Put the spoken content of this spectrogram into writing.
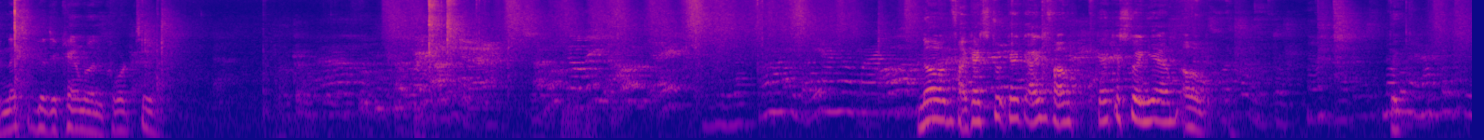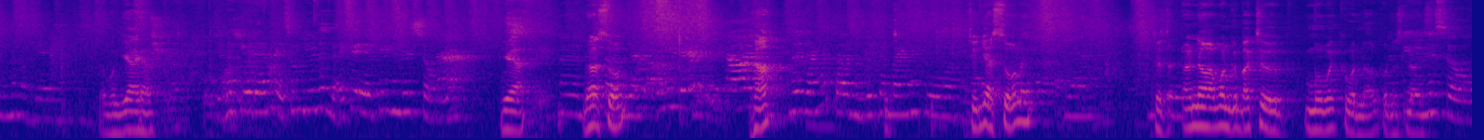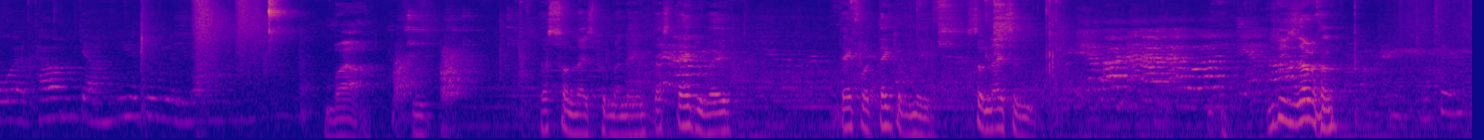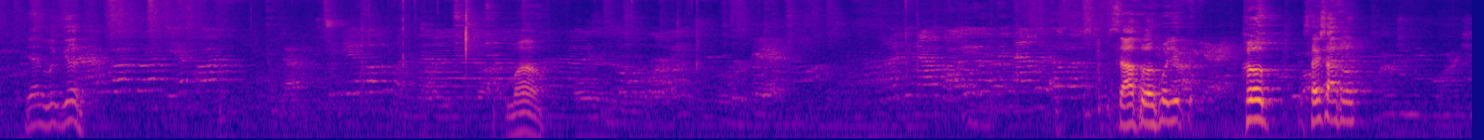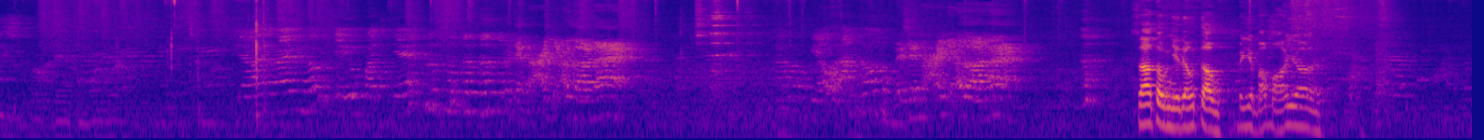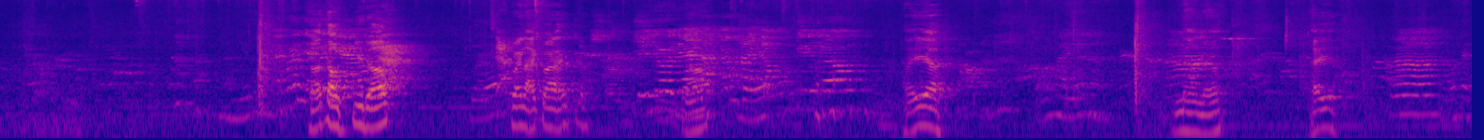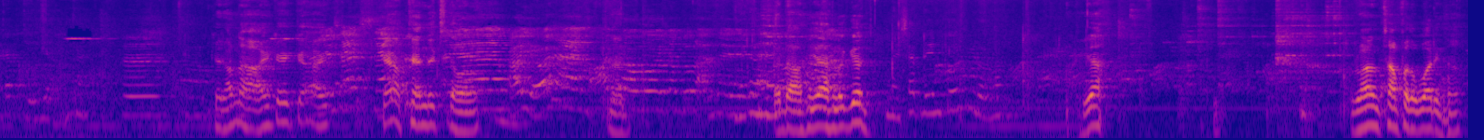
The next you get your camera and record too. No, phải cái cái cái không? Cái cái string với em. Oh, có chiên nó bằng dây hả? Chị nó đem xuống dưới nó để cái cái cái sù Yeah. Nó xuống. Hả? Nó gắn cái tên mình đi trên đây nó Chuyển nhà xuống đấy. Dạ. Because I know I want to go back to mua mấy quần đó, quần Nó it's kêu nice. Nó sù thơm trầm với chua lì lên Wow. That's so nice. Put my name. That's thank you, babe. Thank for thank you for me. So nice of you. You deserve it, huh? Yeah, look good. Wow. Sao Hương? What you... Hương, thấy sao Hương? Sao Tùng vậy đâu Tùng? Bây giờ bỏ bỏ vô rồi. Hả Tùng, như được? Quay lại, quay lại. Đó. Thấy chưa? Còn này đó nè Nào nữa? Thấy chưa? Còn này cách chị dẫn nè Cái đó là cái cái cái, cái appendix đồ. ở giữa ha bỏ Nè. vô trong tủ lạnh thì Cái đó, yeah, look good. Này sắp đến cưới cũng được không? Yeah. Run time for the wedding, huh?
